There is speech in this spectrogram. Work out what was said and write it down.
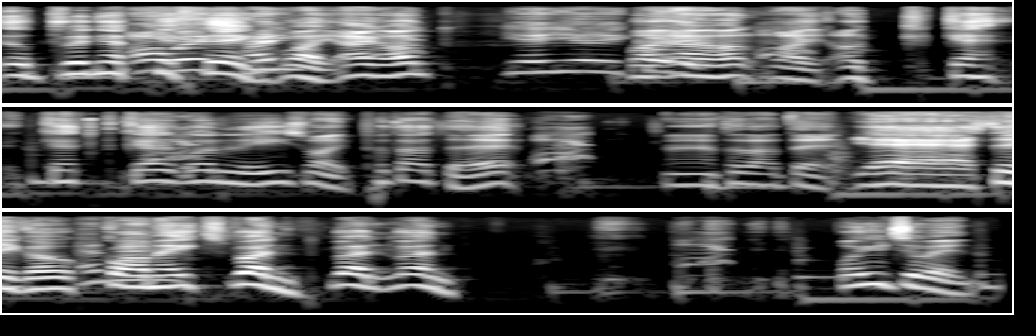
It'll bring up Oh, your thing. okay. Right, hang on. Yeah, yeah. You Right, hang it. on. Right, I'll get get get one of these. Right, put that there. Uh, put that there. Yes, there you go. And go on, mate. Run, run, run. What are you doing? Go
